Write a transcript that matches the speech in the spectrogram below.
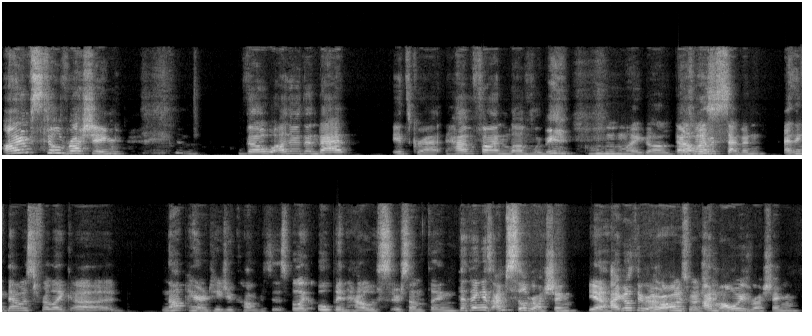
I'm still rushing, though. Other than that, it's great. Have fun, love, Libby. Oh my god. That, was when I was seven. I think that was for like uh not parent teacher conferences, but like open house or something. The thing is, I'm still rushing. Yeah. I go through. You're always rushing. I'm always rushing.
